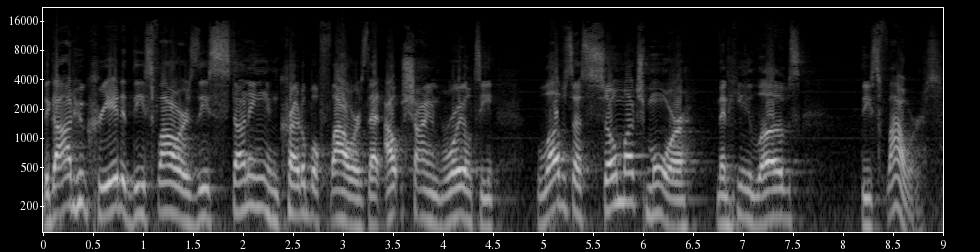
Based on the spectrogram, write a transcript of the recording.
The God who created these flowers, these stunning, incredible flowers that outshine royalty, loves us so much more than he loves these flowers.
